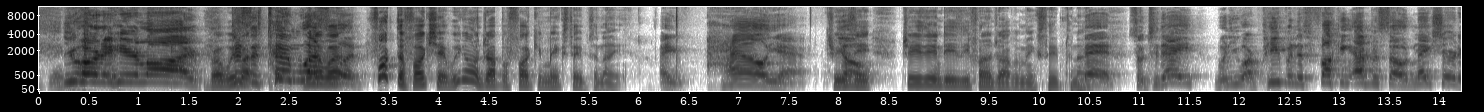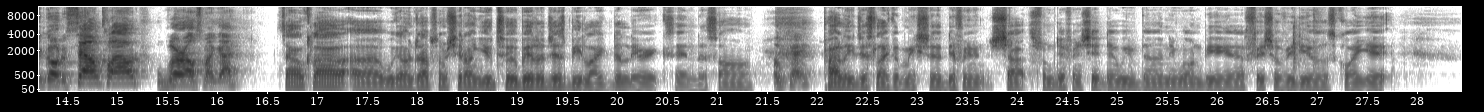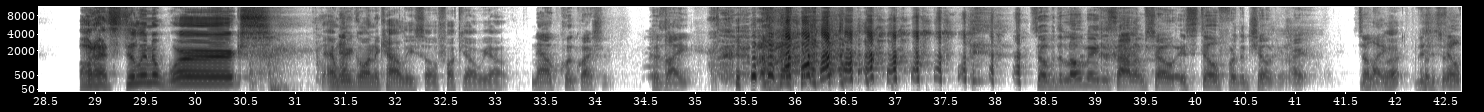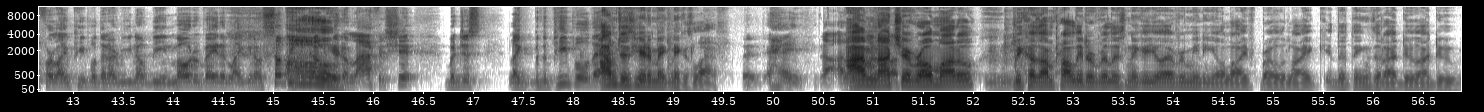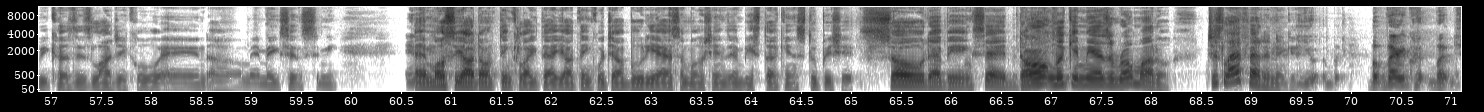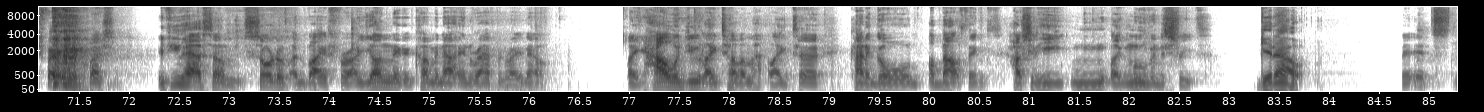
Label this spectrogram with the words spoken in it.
you heard it here live, Bro, we this about- is Tim Westwood. You know? Fuck the fuck shit. We gonna drop a fucking mixtape tonight. Hey, hell yeah, Treasy, Treasy and DZ finna drop a mixtape tonight. Man, so today, when you are peeping this fucking episode, make sure to go to SoundCloud. Where else, my guy? SoundCloud, uh, we're gonna drop some shit on YouTube. It'll just be like the lyrics and the song. Okay. Probably just like a mixture of different shots from different shit that we've done. It won't be official videos quite yet. All that's still in the works. And Now- we're going to Cali, so fuck y'all, we out. Now, quick question, because like, so the Low Major Asylum show is still for the children, right? So like, What? this For is still for like people that are you know being motivated. Like you know, some people come here Oh. to laugh at shit, but just like, but the people that I'm just here to make niggas laugh. Uh, hey, I- I'm not your role model Mhm. because I'm probably the realest nigga you'll ever meet in your life, bro. Like the things that I do, I do because it's logical and um, it makes sense to me. And most of y'all don't think like that. Y'all think with y'all booty ass emotions and be stuck in stupid shit. So that being said, don't look at me as a role model. Just laugh at a nigga. You, but, but very quick, but just very quick question. If you have some sort of advice for a young nigga coming out and rapping right now, like how would you like tell him like to kind of go about things? How should he mo- like move in the streets? Get out It's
